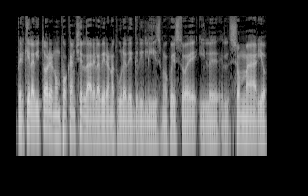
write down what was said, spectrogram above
perché la vittoria non può cancellare la vera natura del grillismo. Questo è il, il sommario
